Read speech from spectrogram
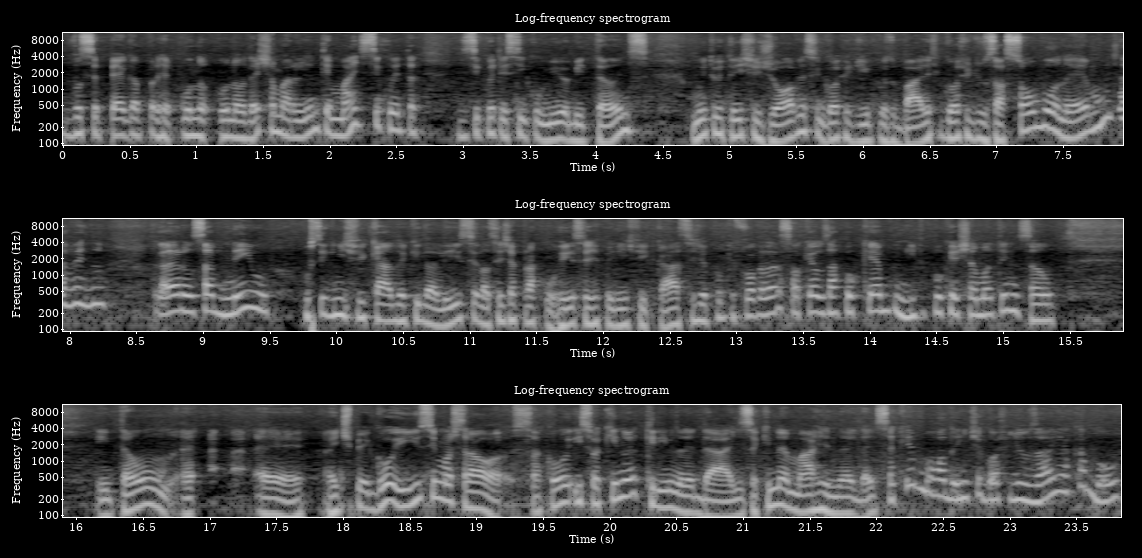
Você pega, por exemplo, o Nordeste Amarelino tem mais de, 50, de 55 mil habitantes, muitos desses jovens que gostam de ir pros bailes, que gostam de usar só um boné. Muitas vezes não, a galera não sabe nem o, o significado daquilo ali, sei lá, seja para correr, seja para identificar, seja porque for, a galera só quer usar porque é bonito, porque chama atenção. Então, é, é, a gente pegou isso e mostrar, ó, sacou? Isso aqui não é criminalidade, isso aqui não é marginalidade, isso aqui é moda, a gente gosta de usar e acabou.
